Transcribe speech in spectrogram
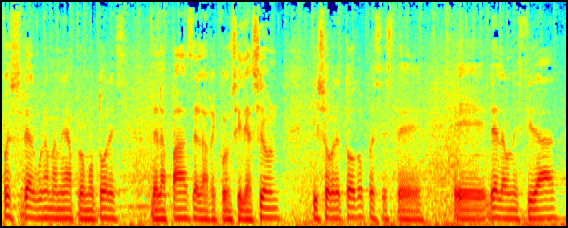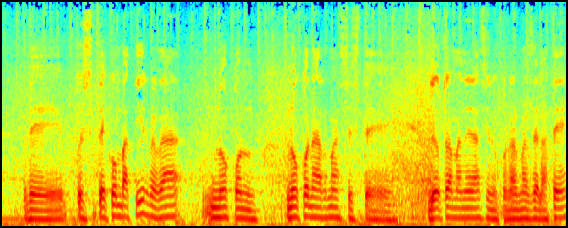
pues de alguna manera promotores de la paz, de la reconciliación y sobre todo pues este eh, de la honestidad, de pues de combatir, ¿verdad? No con no con armas este de otra manera, sino con armas de la fe,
